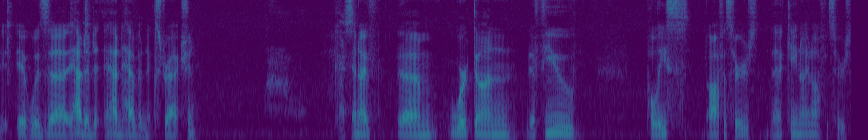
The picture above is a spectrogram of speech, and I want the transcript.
it, it was uh, had to had to have an extraction, That's- and I've um, worked on a few police officers, uh, canine officers,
